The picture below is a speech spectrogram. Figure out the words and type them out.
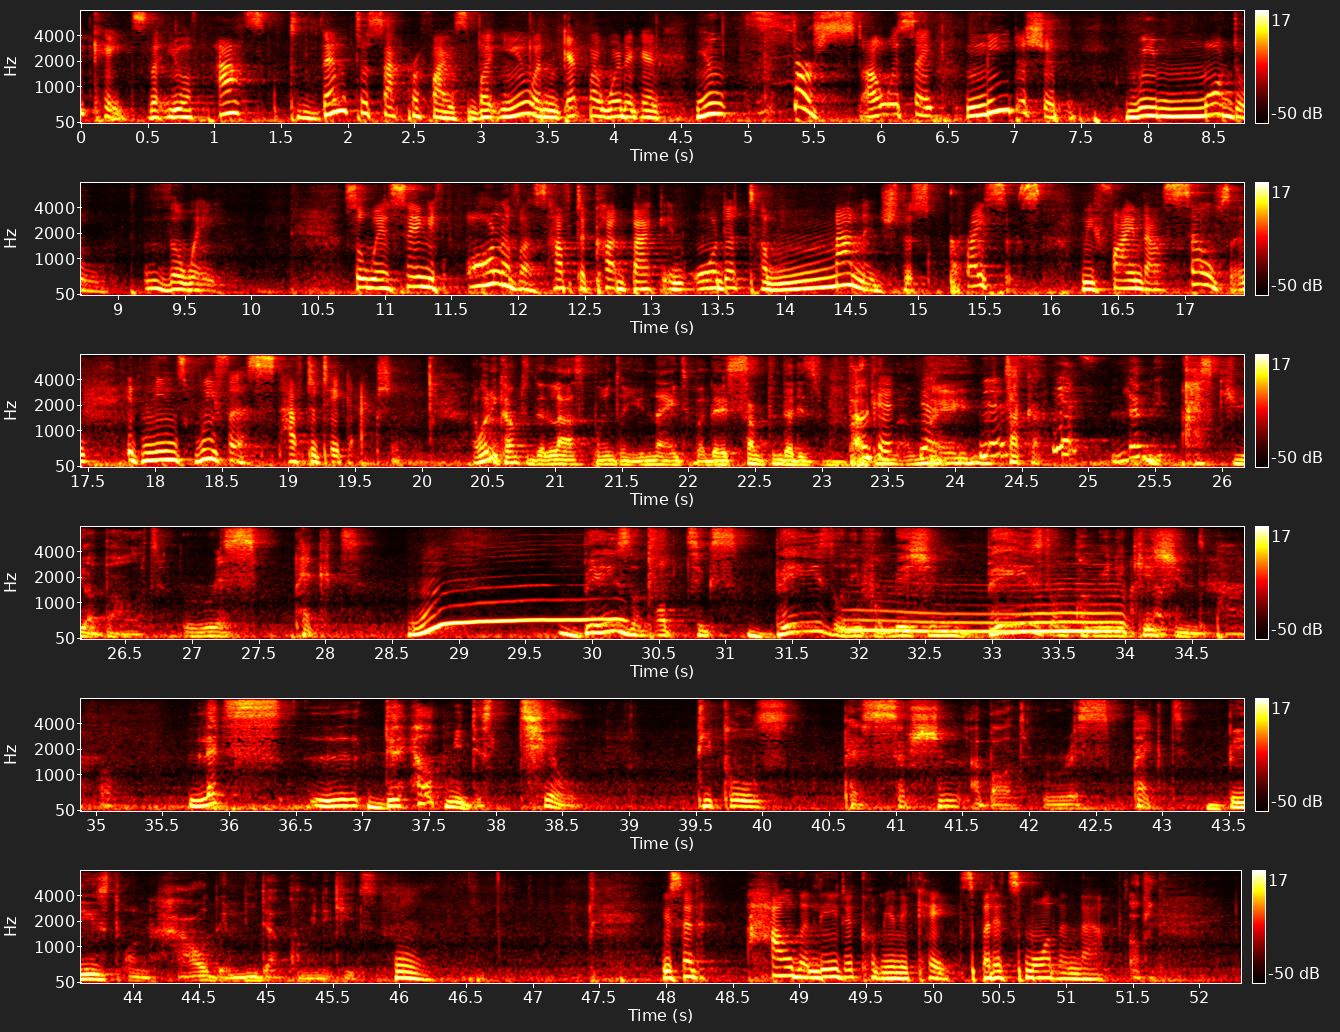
Indicates that you have asked them to sacrifice, but you, and get my word again, you first, I always say, leadership, we model the way. So we're saying if all of us have to cut back in order to manage this crisis we find ourselves in, it means we first have to take action. I want to come to the last point on Unite, but there's something that is bugging Okay, my yes, mind. yes, Taka, yes. let me ask you about respect. Mm. Based on optics, based on information, based on communication. Let's help me distill people's perception about respect based on how the leader communicates. Hmm. You said how the leader communicates, but it's more than that. Okay.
